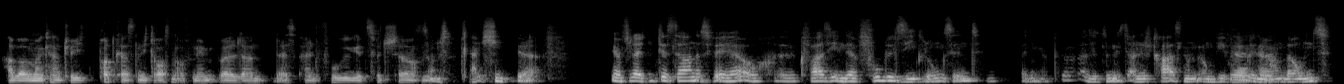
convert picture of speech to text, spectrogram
Aber man kann natürlich Podcast nicht draußen aufnehmen, weil dann da ist ein Vogelgezwitscher und Sondergleichen. ja. Ja, vielleicht liegt es daran, dass wir ja auch äh, quasi in der Vogelsiedlung sind. Weiß nicht, ob- Also zumindest alle Straßen haben irgendwie Ja, Vogelnamen ja. bei uns.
